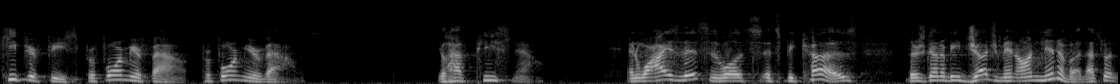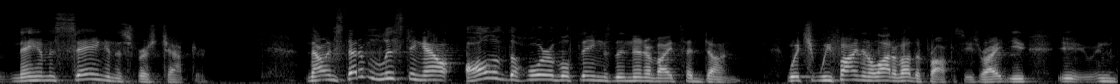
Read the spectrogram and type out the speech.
Keep your feast. Perform your vow. Perform your vows. You'll have peace now. And why is this? Well, it's, it's because there's going to be judgment on Nineveh. That's what Nahum is saying in this first chapter. Now, instead of listing out all of the horrible things the Ninevites had done, which we find in a lot of other prophecies, right? You, you, in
